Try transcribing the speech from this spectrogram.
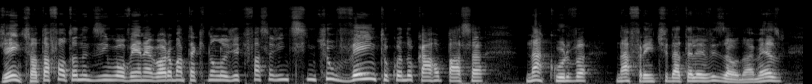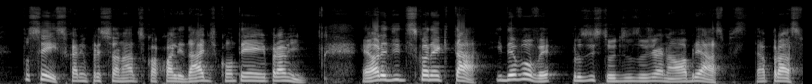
Gente, só tá faltando desenvolver agora uma tecnologia que faça a gente sentir o vento quando o carro passa na curva na frente da televisão, não é mesmo? Vocês ficaram impressionados com a qualidade? Contem aí para mim. É hora de desconectar e devolver para os estúdios do jornal Abre Aspas. Até a próxima.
